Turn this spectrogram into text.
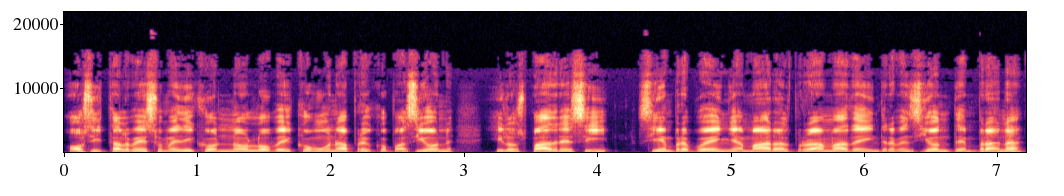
o si tal vez su médico no lo ve como una preocupación y los padres sí, siempre pueden llamar al programa de intervención temprana.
